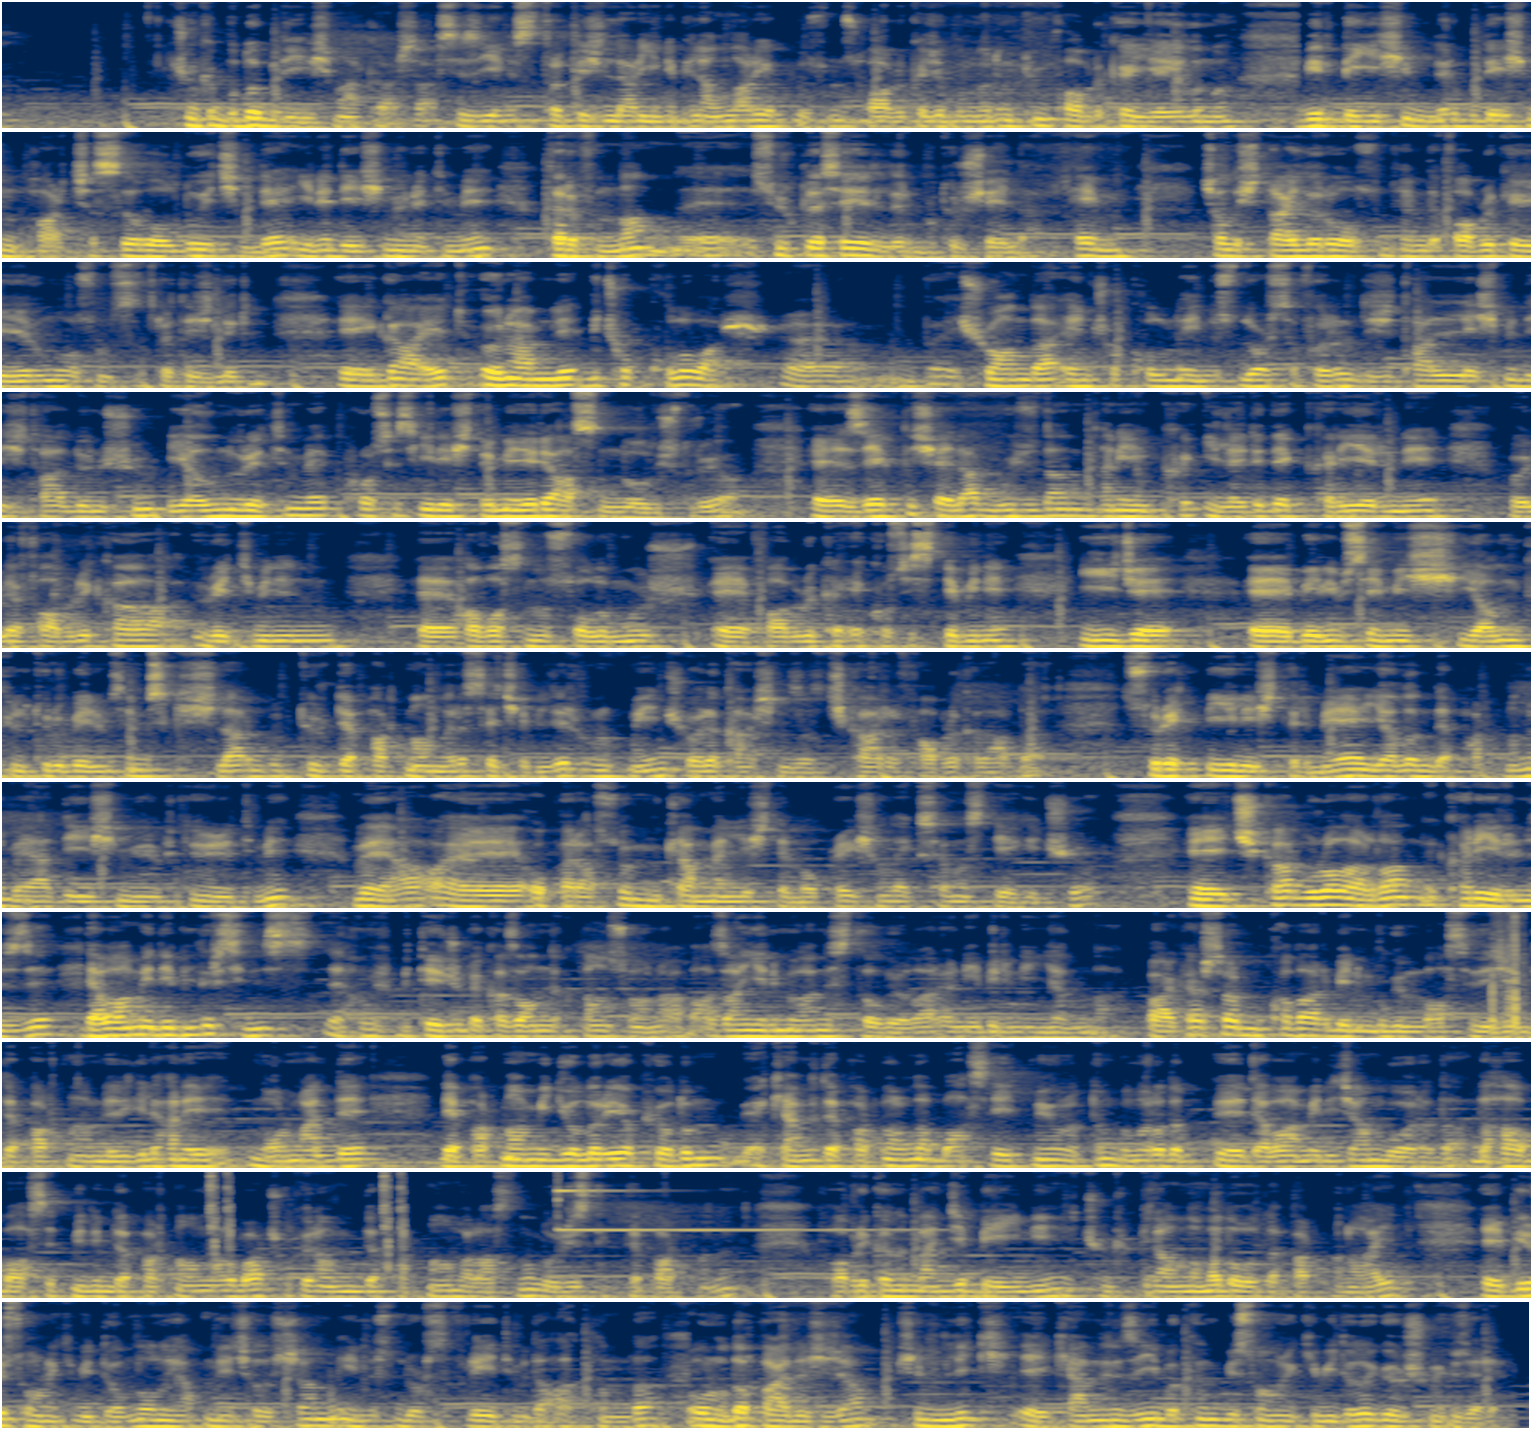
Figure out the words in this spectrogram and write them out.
çünkü bu da bir değişim arkadaşlar. Siz yeni stratejiler, yeni planlar yapıyorsunuz. Fabrikacı bunların tüm fabrikaya yayılımı bir değişimdir. Bu değişimin parçası olduğu için de yine değişim yönetimi tarafından e, sürklase edilir bu tür şeyler. Hem çalıştayları olsun hem de fabrikaya yayılımı olsun stratejilerin e, gayet önemli birçok kolu var. E, şu anda en çok kolunu Endüstri 4.0 dijitalleşme, dijital dönüşüm, yalın üretim ve proses iyileştirmeleri aslında oluşturuyor. E, zevkli şeyler bu yüzden hani ileride kariyerini böyle fabrika üretiminin e, havasını solumuş, e, fabrika ekosistemini iyice e, benimsemiş, yalın kültürü benimsemiş kişiler bu tür departmanları seçebilir. Unutmayın şöyle karşınıza çıkar fabrikalarda. Sürekli iyileştirmeye yalın departmanı veya değişim yönetimi veya e, operasyon mükemmelleştirme, operational excellence diye geçiyor. E, çıkar buralardan kariyerinizi devam edebilirsiniz. E, hafif bir tecrübe kazandıktan sonra bazen yeni mühendis de alıyorlar hani birinin yanına. Arkadaşlar bu kadar benim bugün bahsedeceğim departmanla ilgili. Hani normalde departman videoları yapıyordum. E, kendi departmanımdan bahsetmeyi unuttum. Bunlara da e, devam edeceğim bu arada. Daha bahsetmediğim departmanlar var. Çok önemli bir departman var aslında. Lojistik departmanı. Fabrikanın bence beyni. Çünkü planlama da o departmana ait. E, bir sonraki videomda onu yapmaya çalışacağım. Endüstri 4.0 eğitimi de aklımda. Onu da paylaşacağım. Şimdilik e, kendinize iyi bakın. Bir sonraki videoda görüşmek üzere.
